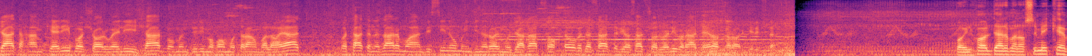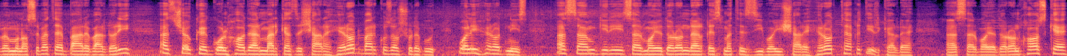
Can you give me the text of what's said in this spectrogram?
جهت همکاری با شارولی شهر با منظوری مقام محترم ولایت و تحت نظر مهندسین و انجینرهای مجرب ساخته و به دست ریاست شارولی و رعایت هرات قرار گرفته. با این حال در مراسمی که به مناسبت بهره برداری از چوک گلها در مرکز شهر هرات برگزار شده بود. ولی هرات نیز از سمگیری سرمایهداران در قسمت زیبایی شهر هرات تقدیر کرده. از سرمایهداران خواست که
